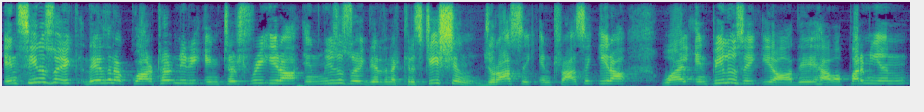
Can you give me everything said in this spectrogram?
In Cenozoic, there is a quaternary interfere era. In Mesozoic, there is a Cretaceous, Jurassic, and Triassic era. While in Paleozoic era, they have a Permian,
